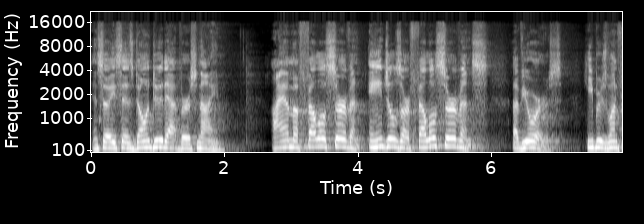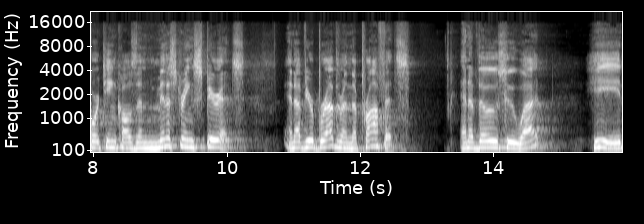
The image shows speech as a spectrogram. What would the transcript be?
And so he says, Don't do that, verse 9. I am a fellow servant. Angels are fellow servants of yours. Hebrews 1:14 calls them ministering spirits and of your brethren the prophets and of those who what? Heed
